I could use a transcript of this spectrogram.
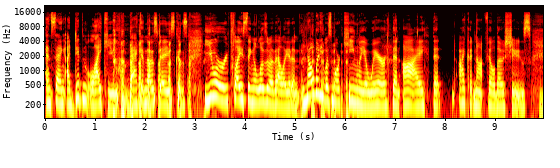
and saying I didn't like you back in those days because you were replacing Elisabeth Elliot and nobody was more keenly aware than I that I could not fill those shoes hmm.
